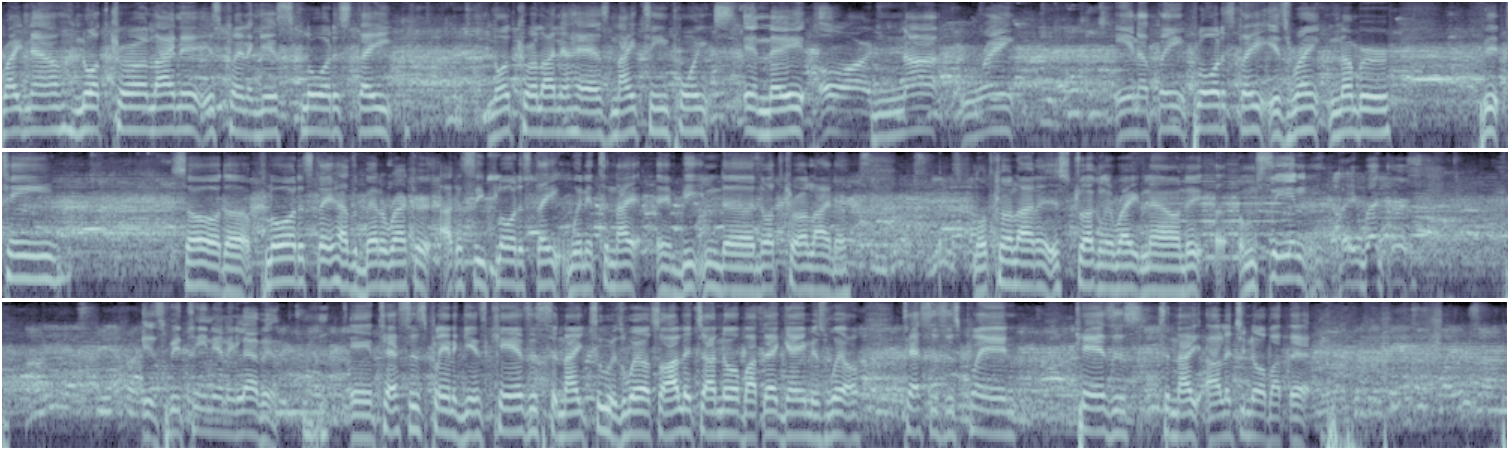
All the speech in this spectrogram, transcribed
Right now, North Carolina is playing against Florida State. North Carolina has 19 points, and they are not ranked. And I think Florida State is ranked number 15. So the Florida State has a better record. I can see Florida State winning tonight and beating the North Carolina. North Carolina is struggling right now. They, uh, I'm seeing their record is 15 and 11. And Texas playing against Kansas tonight too as well. So I'll let y'all know about that game as well. Texas is playing Kansas tonight. I'll let you know about that.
